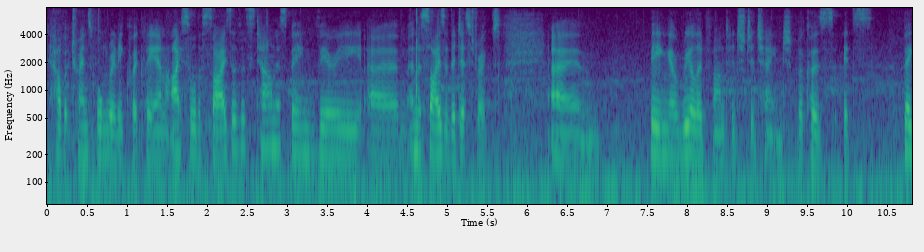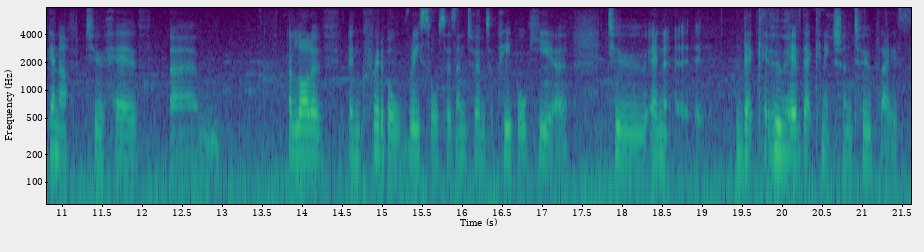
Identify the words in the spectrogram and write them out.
help it transform really quickly. And I saw the size of this town as being very, um, and the size of the district um, being a real advantage to change because it's big enough to have um, a lot of incredible resources in terms of people here to and uh, that who have that connection to place,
